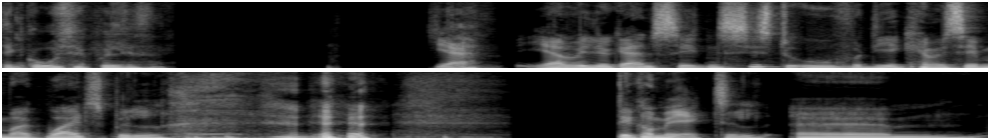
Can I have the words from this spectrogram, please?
den gode Zach Wilson. Ja, jeg vil jo gerne se den sidste uge, fordi jeg kan vi se Mike White spille. det kommer jeg ikke til. Øhm,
